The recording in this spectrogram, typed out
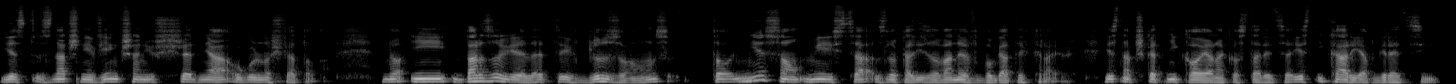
jest znacznie większa niż średnia ogólnoświatowa. No i bardzo wiele tych blue zones to nie są miejsca zlokalizowane w bogatych krajach. Jest na przykład Nikoja na Kostaryce, jest Ikaria w Grecji.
